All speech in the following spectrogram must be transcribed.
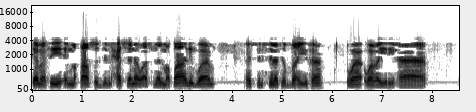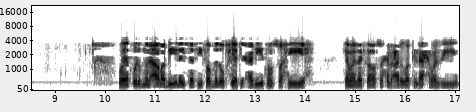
كما في المقاصد الحسنة وأسنى المطالب والسلسلة الضعيفة وغيرها. ويقول ابن العربي ليس في فضل الأضحية حديث صحيح كما ذكر صاحب عارضة الأحوزي.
